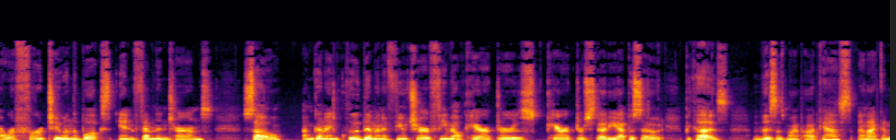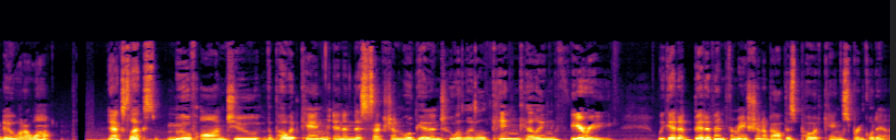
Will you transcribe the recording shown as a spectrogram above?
are referred to in the books in feminine terms, so I'm going to include them in a future female characters character study episode because this is my podcast and I can do what I want. Next, let's move on to the Poet King, and in this section, we'll get into a little king killing theory. We get a bit of information about this Poet King sprinkled in.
